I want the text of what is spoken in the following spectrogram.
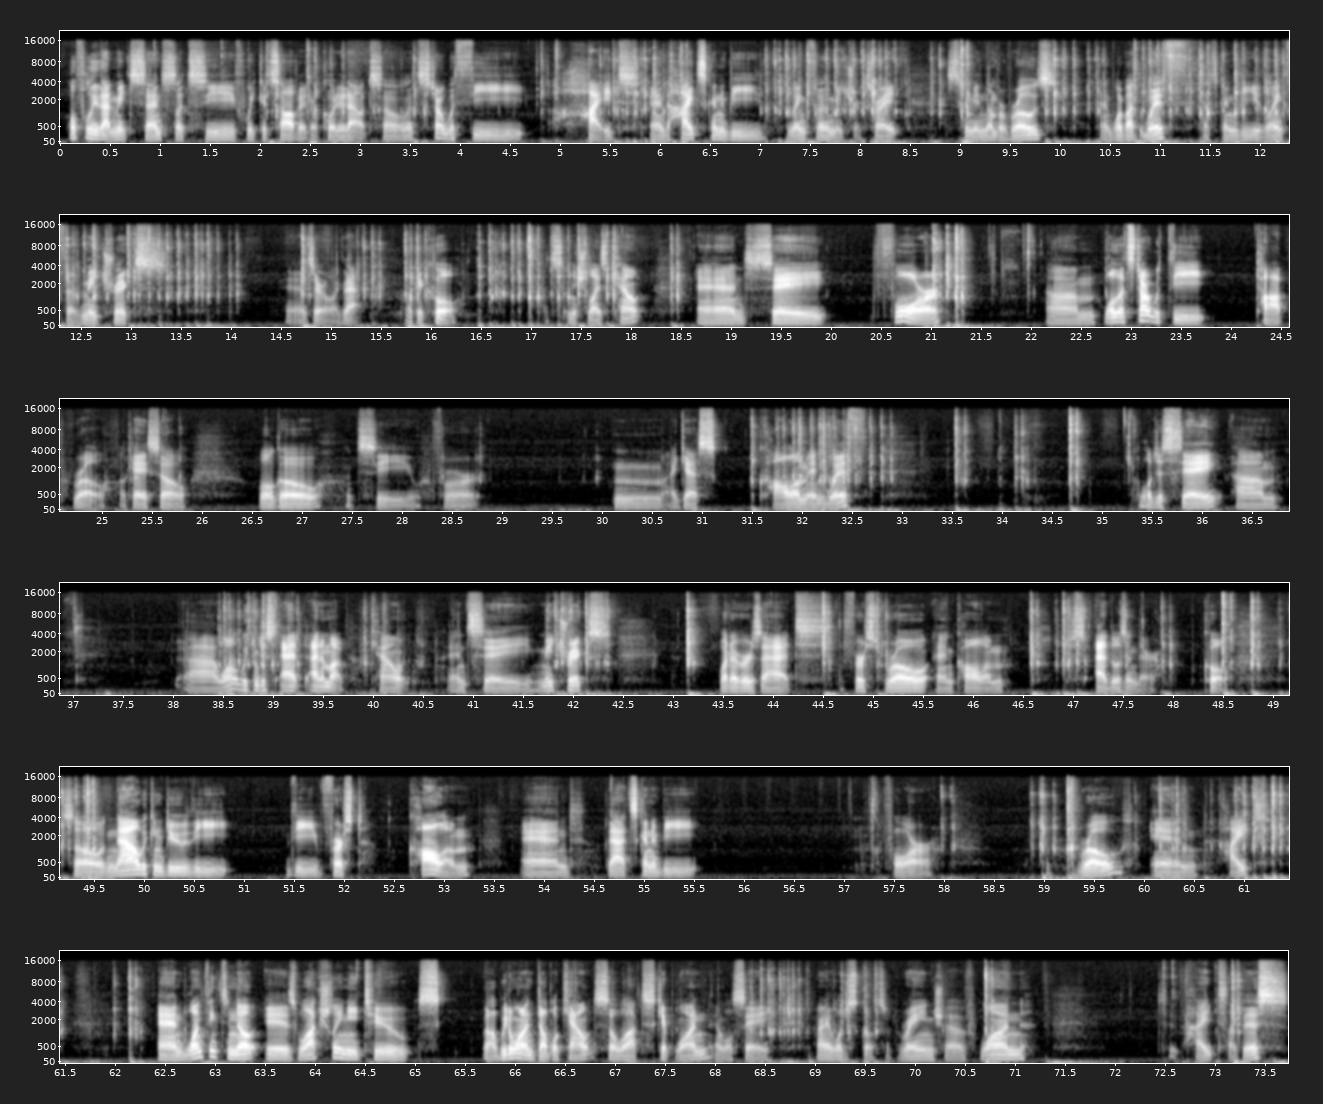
hopefully that made sense. Let's see if we could solve it or code it out. So let's start with the height. And the height's going to be length of the matrix, right? It's going to be number of rows. And what about the width? That's going to be length of matrix. Yeah, zero like that. Okay, cool. Let's initialize count and say for, um, well, let's start with the top row. Okay, so we'll go, let's see, for um, I guess, column and width. We'll just say, um, uh, well, we can just add, add them up, count, and say matrix, whatever's at the first row and column, just add those in there. Cool. So now we can do the the first column and that's going to be for row in height. And one thing to note is we'll actually need to, uh, we don't want to double count, so we'll have to skip one and we'll say, all right, we'll just go to range of one to height like this.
